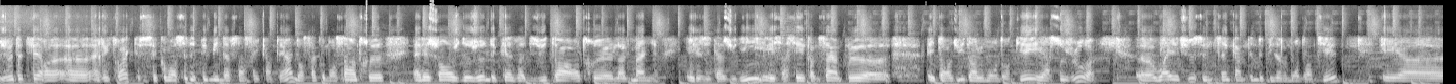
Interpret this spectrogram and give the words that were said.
je vais peut-être faire euh, un rétroact. C'est commencé depuis 1951. Donc, ça a commencé entre un échange de jeunes de 15 à 18 ans entre l'Allemagne et les États-Unis. Et ça s'est comme ça un peu euh, étendu dans le monde entier. Et à ce jour, euh, YFU, c'est une cinquantaine de pays dans le monde entier. Et euh,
